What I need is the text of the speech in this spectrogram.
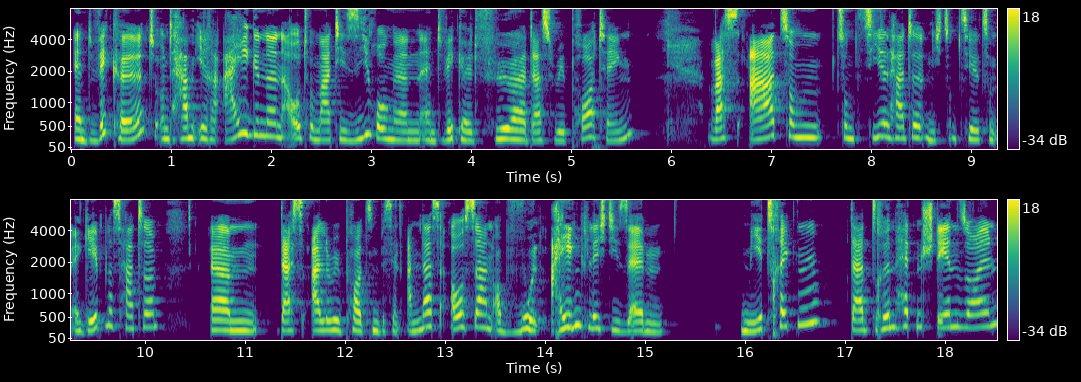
entwickelt und haben ihre eigenen Automatisierungen entwickelt für das Reporting was A zum, zum Ziel hatte, nicht zum Ziel, zum Ergebnis hatte, ähm, dass alle Reports ein bisschen anders aussahen, obwohl eigentlich dieselben Metriken da drin hätten stehen sollen.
